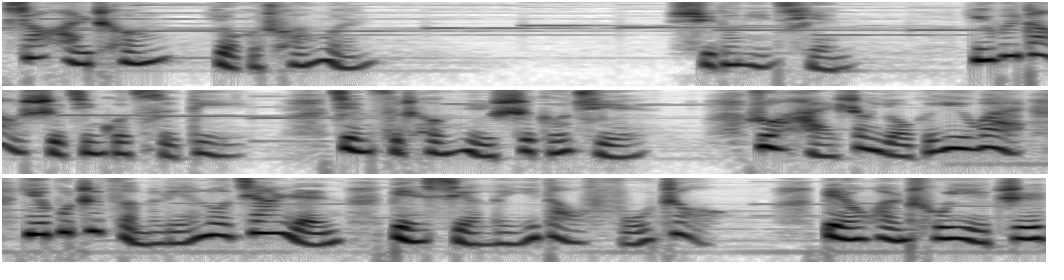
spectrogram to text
小海城有个传闻。许多年前，一位道士经过此地，见此城与世隔绝，若海上有个意外，也不知怎么联络家人，便写了一道符咒，变换出一只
